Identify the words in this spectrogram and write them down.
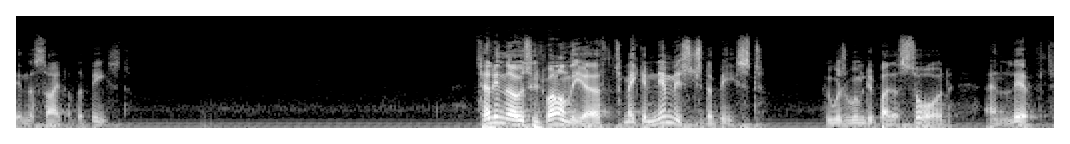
in the sight of the beast. Telling those who dwell on the earth to make an image to the beast, who was wounded by the sword and lived.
